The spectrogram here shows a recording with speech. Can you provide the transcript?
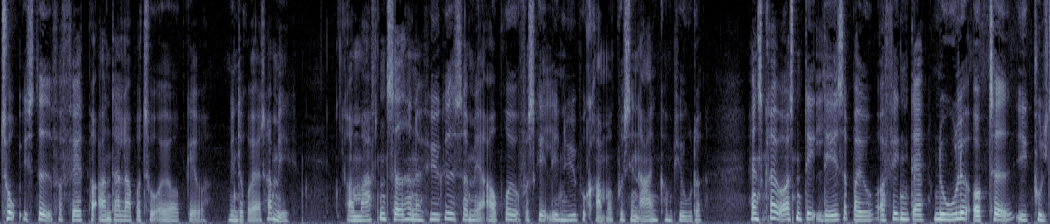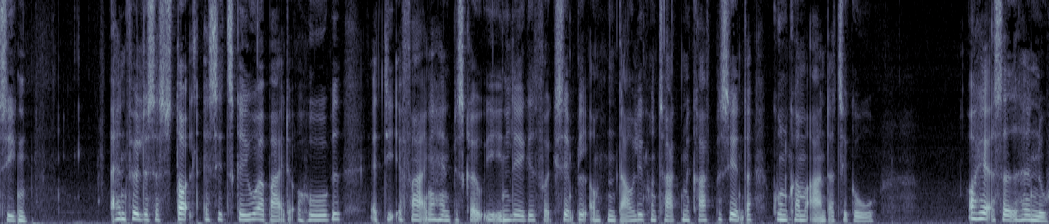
to i stedet for fat på andre laboratorieopgaver, men det rørte ham ikke. Om aftenen sad han og hyggede sig med at afprøve forskellige nye programmer på sin egen computer – han skrev også en del læserbreve og fik endda nogle optaget i politikken. Han følte sig stolt af sit skrivearbejde og håbede, at de erfaringer, han beskrev i indlægget, for eksempel om den daglige kontakt med kræftpatienter, kunne komme andre til gode. Og her sad han nu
